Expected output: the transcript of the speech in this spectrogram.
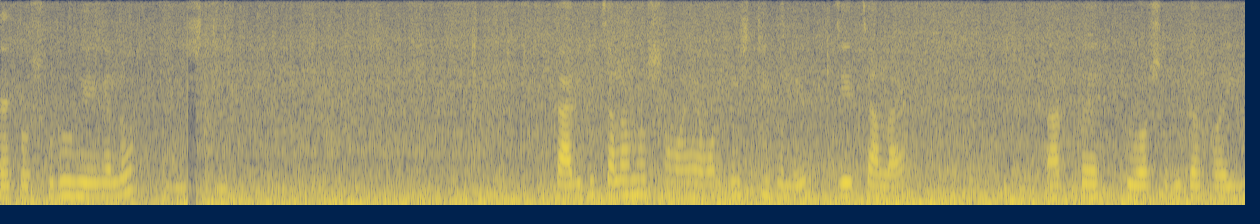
দেখো, শুরু হয়ে গেল বৃষ্টি। গাড়িটি চালানোর সময় এমন বৃষ্টি হলে যে চালায়, তার তো একটু অসুবিধা হয়ই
